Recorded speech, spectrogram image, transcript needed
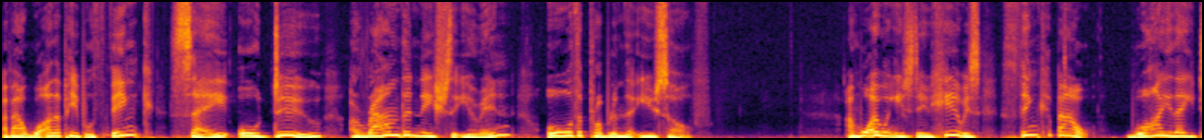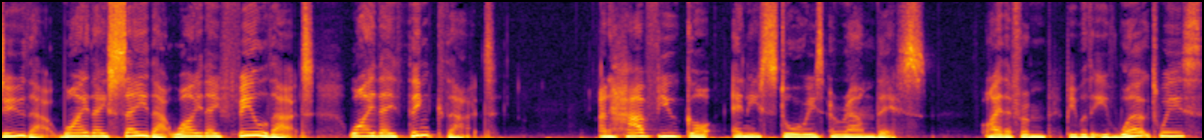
about what other people think, say, or do around the niche that you're in or the problem that you solve? And what I want you to do here is think about why they do that, why they say that, why they feel that, why they think that. And have you got any stories around this? Either from people that you've worked with,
